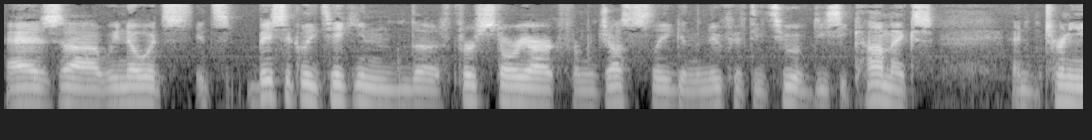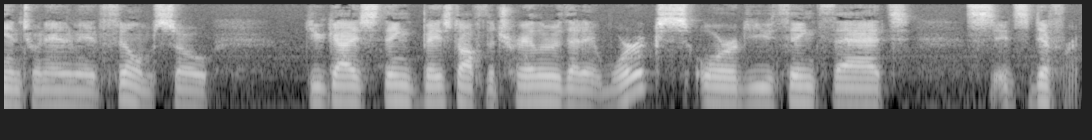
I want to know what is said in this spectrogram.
As uh, we know, it's it's basically taking the first story arc from Justice League and the New 52 of DC Comics and turning it into an animated film. So, do you guys think, based off the trailer, that it works, or do you think that it's, it's different?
